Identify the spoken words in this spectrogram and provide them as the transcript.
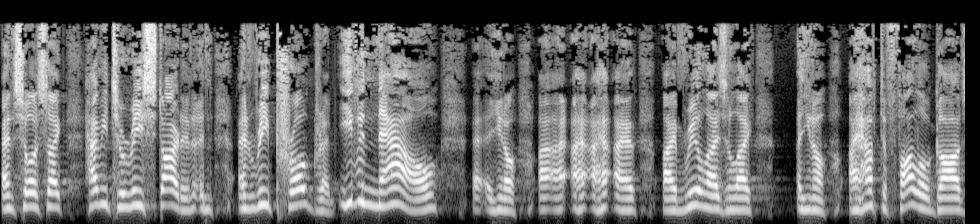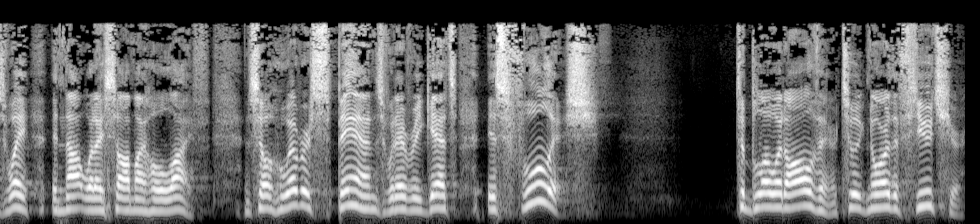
And so it's like having to restart and, and, and reprogram. Even now, uh, you know, I, I, I, I'm realizing like, you know, I have to follow God's way and not what I saw my whole life. And so whoever spends whatever he gets is foolish to blow it all there, to ignore the future.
